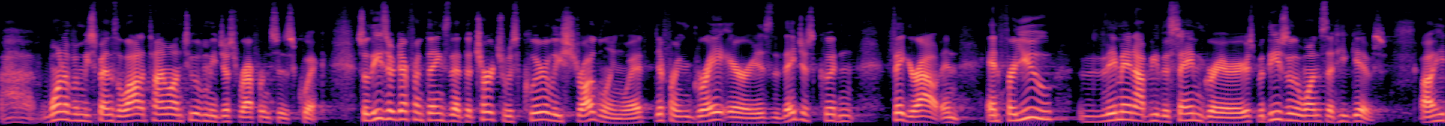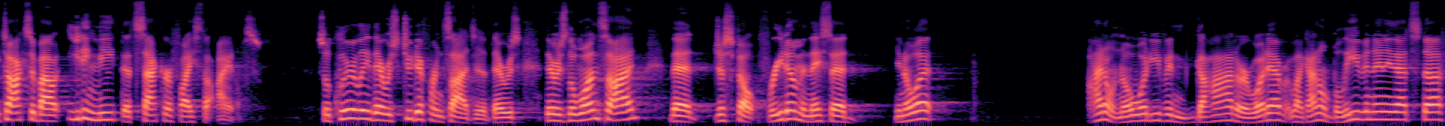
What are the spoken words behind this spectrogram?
Uh, one of them he spends a lot of time on, two of them he just references quick. So these are different things that the church was clearly struggling with, different gray areas that they just couldn't figure out. And, and for you, they may not be the same gray areas, but these are the ones that he gives. Uh, he talks about eating meat that's sacrificed to idols. So clearly there was two different sides of it. There was, there was the one side that just felt freedom, and they said, you know what? I don't know what even God or whatever, like I don't believe in any of that stuff.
